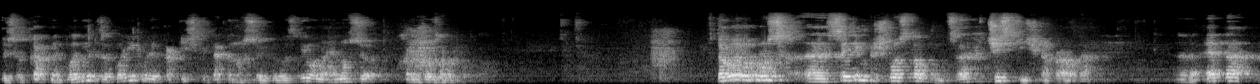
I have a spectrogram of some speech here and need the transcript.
То есть вот как мы планировали, запланировали, практически так оно все было сделано, и оно все хорошо заработало. Второй вопрос, э, с этим пришлось столкнуться, частично, правда. Э, это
